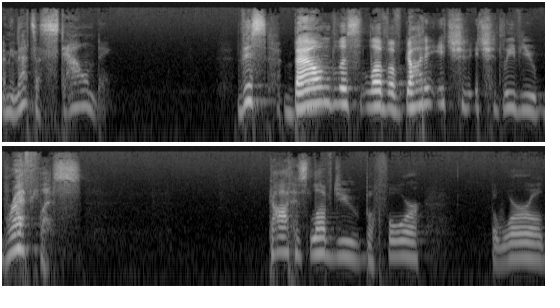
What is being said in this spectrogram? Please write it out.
I mean, that's astounding. This boundless love of God, it should, it should leave you breathless. God has loved you before the world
